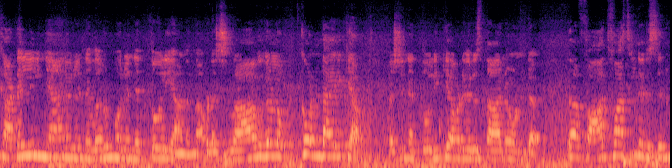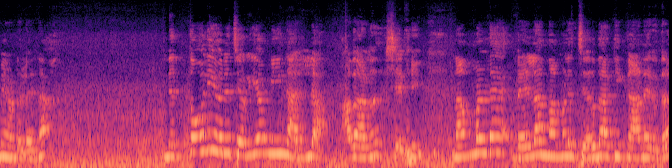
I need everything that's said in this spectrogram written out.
കടലിൽ ഞാനൊരു വെറും ഒരു നെത്തോലിയാണെന്ന്. അവിടെ സ്രാവുകളൊക്കെ ഉണ്ടായിരിക്കാം. പക്ഷെ നെത്തോലിക്ക് അവിടെ ഒരു സ്ഥാനമുണ്ട്. ഫാദ് ഫാസിലിന്റെ ഒരു സിനിമയുണ്ടല്ലോ എന്നാ? നെത്തോലി ഒരു ചെറിയ മീനല്ല. അതാണ് ശരി. നമ്മളുടെ വില നമ്മൾ ചെറുതാക്കി കാണരുത്.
